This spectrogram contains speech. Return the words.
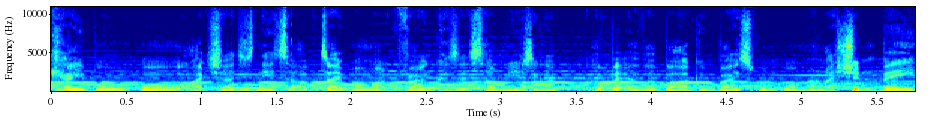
cable, or actually, I just need to update my microphone because it's I'm using a, a, bit of a bargain basement one when I shouldn't be.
